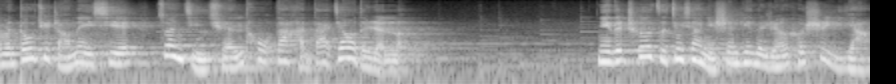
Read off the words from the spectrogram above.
们都去找那些攥紧拳头、大喊大叫的人了。你的车子就像你身边的人和事一样，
